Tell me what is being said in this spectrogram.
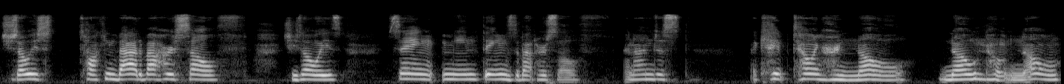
She's always talking bad about herself. She's always saying mean things about herself. And I'm just, I keep telling her no, no, no, no.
